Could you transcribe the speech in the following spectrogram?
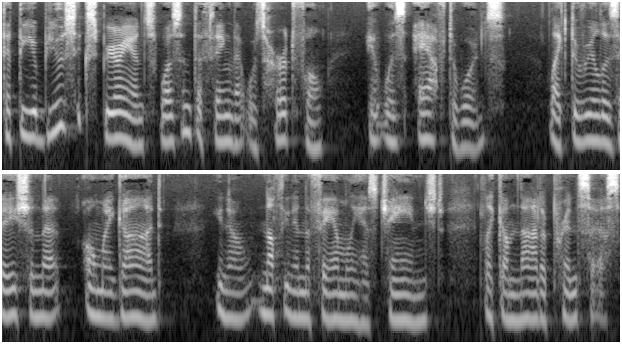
that the abuse experience wasn't the thing that was hurtful, it was afterwards. Like the realization that, oh my God, you know, nothing in the family has changed. Like I'm not a princess,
